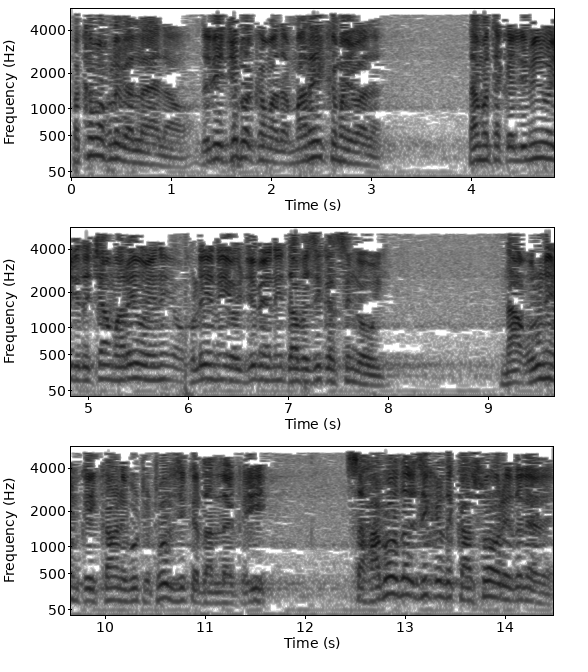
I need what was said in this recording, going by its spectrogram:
په کومه خلک الله اعلی د دې جبه کومه ده مری کومه یو ده دا متکلمین وایي د چا مری وایي نه یو خلی نه یو جبه نه دا به ذکر څنګه وایي نا غرونه هم کوي کانه بوټي ټول ذکر د الله کوي صحابه د ذکر د کاسو اورېدل دي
